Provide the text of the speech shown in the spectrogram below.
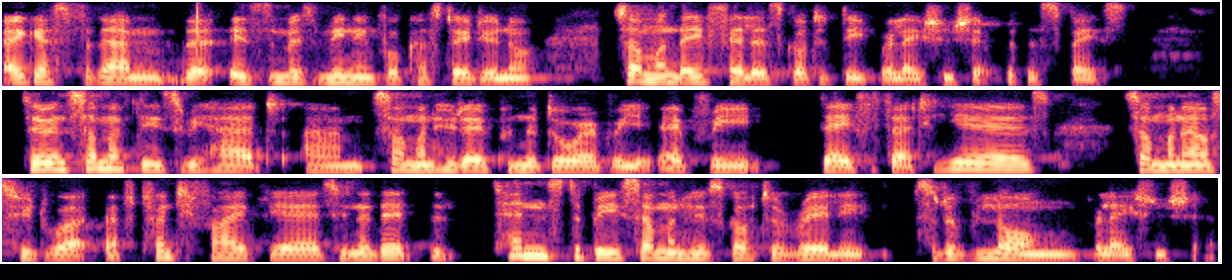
I guess for them, that is the most meaningful custodian or someone they feel has got a deep relationship with the space. So in some of these, we had um, someone who'd opened the door every every day for 30 years, someone else who'd worked there for 25 years. You know, there, there tends to be someone who's got a really sort of long relationship.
